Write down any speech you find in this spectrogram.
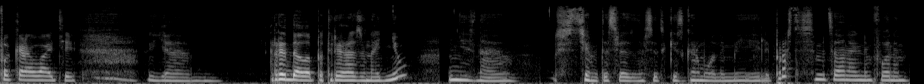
по кровати. Я рыдала по три раза на дню. Не знаю, с чем это связано все таки с гормонами или просто с эмоциональным фоном.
